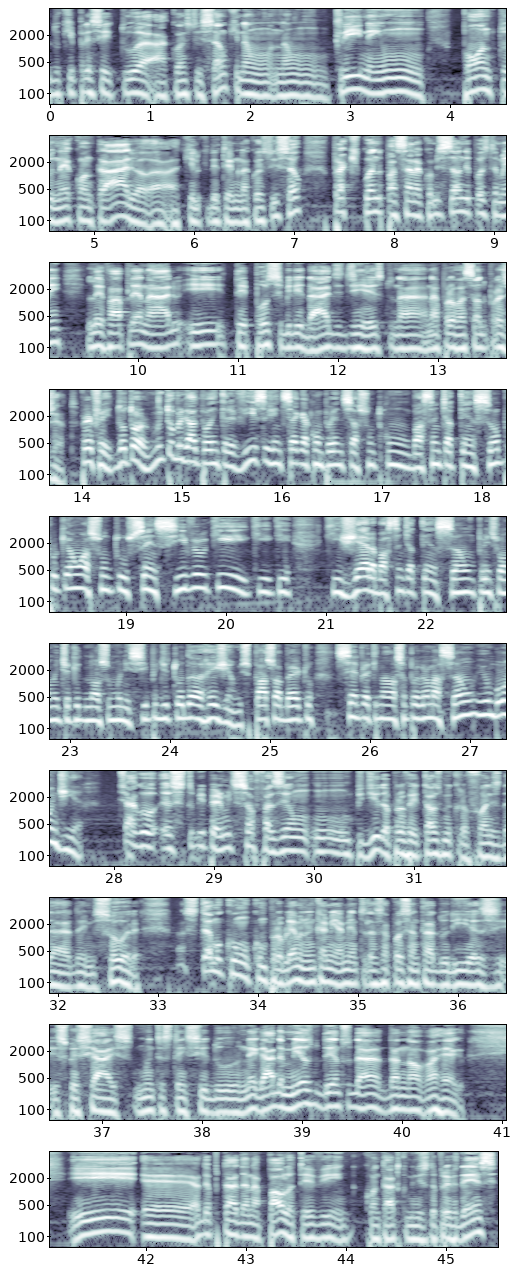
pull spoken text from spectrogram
do que preceitua a Constituição, que não não crie nenhum ponto né, contrário àquilo que determina a Constituição, para que quando passar na comissão, depois também levar a plenário e ter possibilidade de êxito na, na aprovação do projeto. Perfeito. Doutor, muito obrigado pela entrevista. A gente segue acompanhando esse assunto com bastante atenção, porque é um assunto sensível que, que, que, que gera bastante atenção, principalmente aqui do nosso município e de toda a região. Espaço aberto sempre aqui na nossa programação e um bom dia. Tiago, se tu me permite só fazer um, um pedido, aproveitar os microfones da, da emissora. Nós estamos com, com um problema no encaminhamento das aposentadorias especiais. Muitas têm sido negadas, mesmo dentro da, da nova regra. E é, a deputada Ana Paula teve contato com o ministro da Previdência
